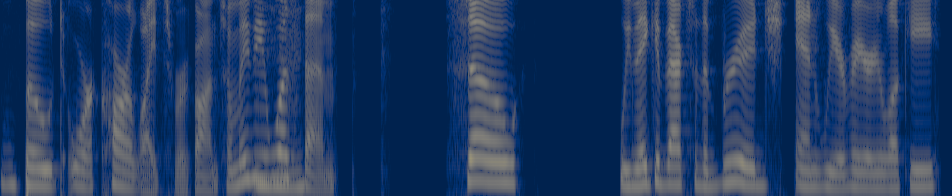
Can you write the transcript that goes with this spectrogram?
boat or car lights were gone. So maybe it was Mhm. them. So we make it back to the bridge, and we are very lucky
